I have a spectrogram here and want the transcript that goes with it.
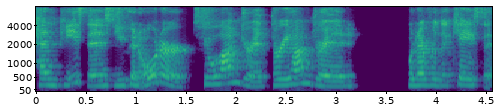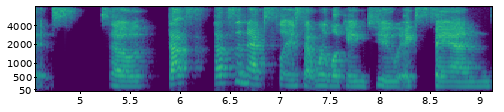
10 pieces. You can order 200, 300, whatever the case is. So that's that's the next place that we're looking to expand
